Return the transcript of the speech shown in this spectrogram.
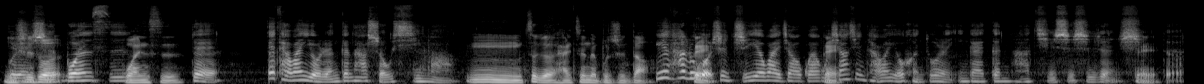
你是说伯恩斯？伯恩斯对。在台湾有人跟他熟悉吗？嗯，这个还真的不知道。因为他如果是职业外交官，我相信台湾有很多人应该跟他其实是认识的。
